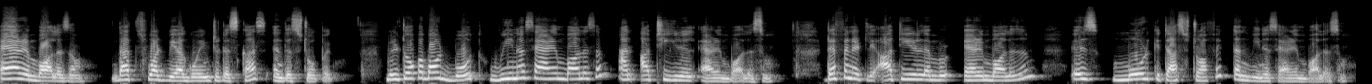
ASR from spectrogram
air embolism. That's what we are going to discuss in this topic. We'll talk about both venous air embolism and arterial air embolism. Definitely, arterial air embolism is more catastrophic than venous air embolism.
